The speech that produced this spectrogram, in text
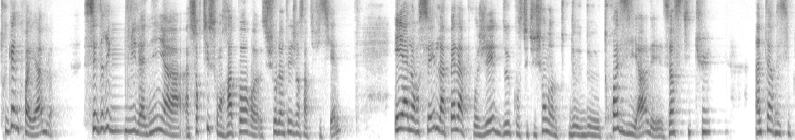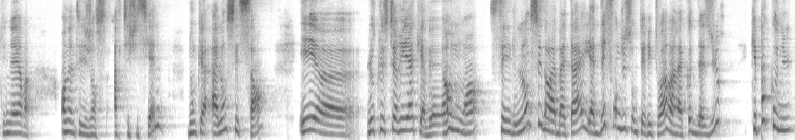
truc incroyable, Cédric Villani a, sorti son rapport euh, sur l'intelligence artificielle et a lancé l'appel à projet de constitution de, trois IA, les instituts interdisciplinaires en intelligence artificielle, donc a, lancé ça. Et euh, le cluster IA, qui avait un mois, s'est lancé dans la bataille, a défendu son territoire, hein, la Côte d'Azur, qui est pas connue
